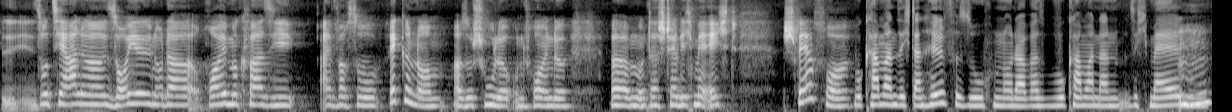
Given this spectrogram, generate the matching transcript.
äh, soziale Säulen oder Räume quasi einfach so weggenommen, also Schule und Freunde. Ähm, und das stelle ich mir echt schwer vor. Wo kann man sich dann Hilfe suchen oder was, wo kann man dann sich melden? Mhm.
